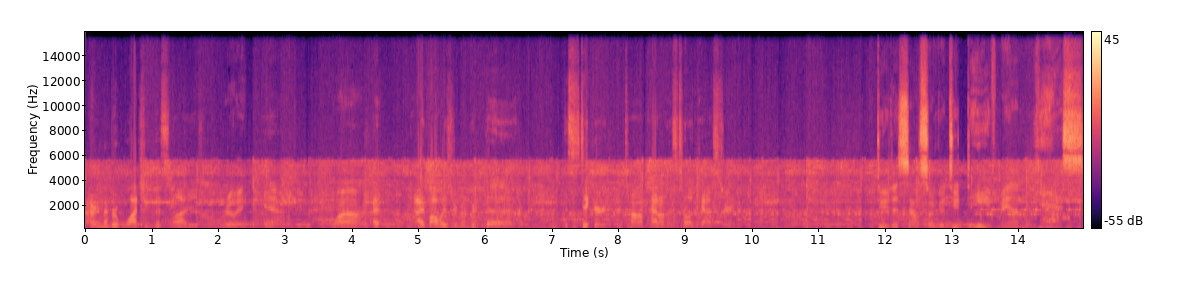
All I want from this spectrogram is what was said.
I remember watching this live. Really? Yeah, Wow. I, I've always remembered the the sticker Tom had on his Telecaster. Dude, this sounds so good. Dude, Dave, man. Yes.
